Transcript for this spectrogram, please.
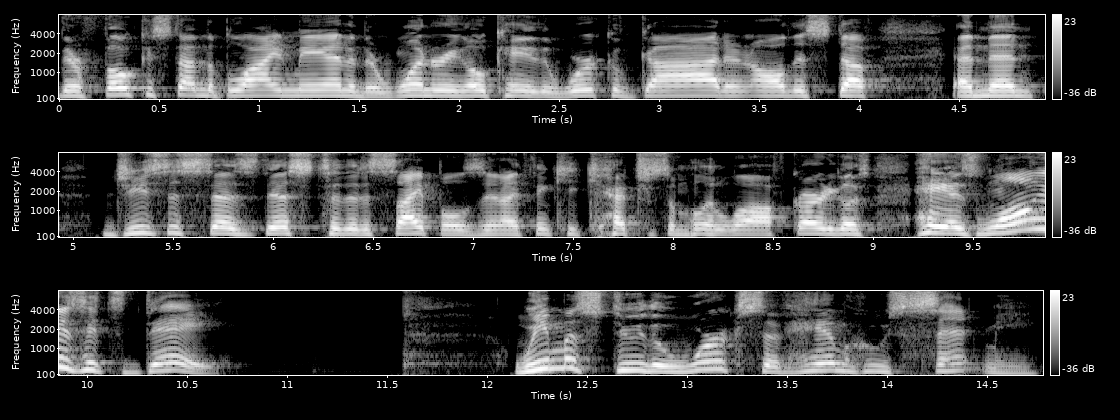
they're focused on the blind man and they're wondering, okay, the work of God and all this stuff. And then Jesus says this to the disciples, and I think he catches them a little off guard. He goes, Hey, as long as it's day, we must do the works of him who sent me.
